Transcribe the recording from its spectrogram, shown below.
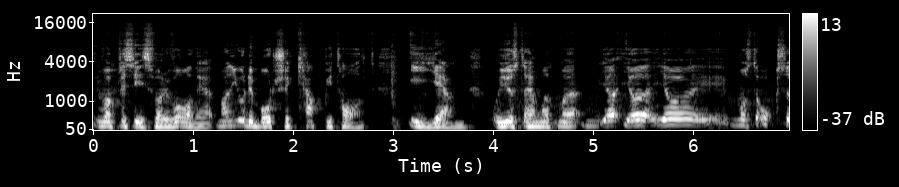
det var precis vad det var det. Man gjorde bort sig kapitalt igen. Och just det här med att man, jag, jag, jag måste också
